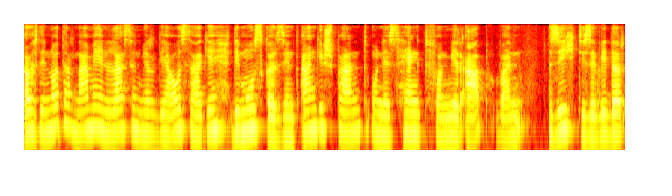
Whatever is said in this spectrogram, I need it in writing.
Aus der Notaufnahme entlassen mir die Aussage, die Muskeln sind angespannt und es hängt von mir ab, wann sich diese wieder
